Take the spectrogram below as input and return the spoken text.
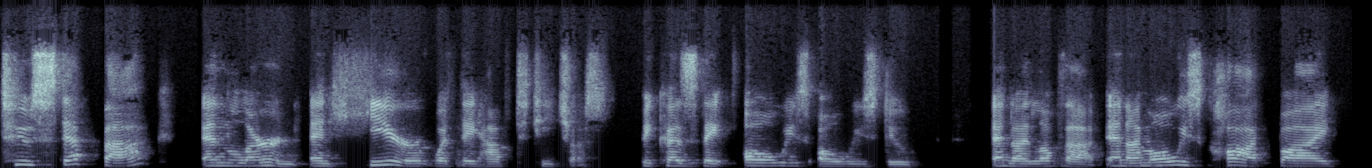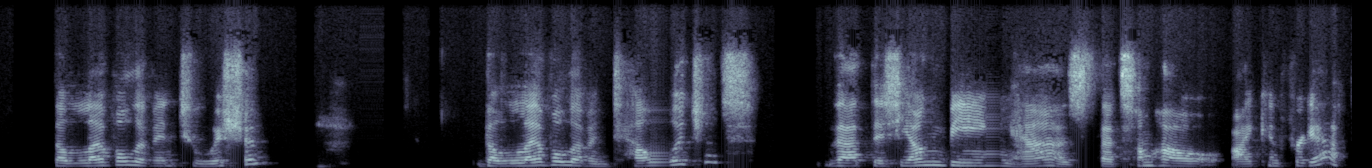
to step back and learn and hear what they have to teach us because they always, always do. And I love that. And I'm always caught by the level of intuition, the level of intelligence that this young being has that somehow I can forget.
